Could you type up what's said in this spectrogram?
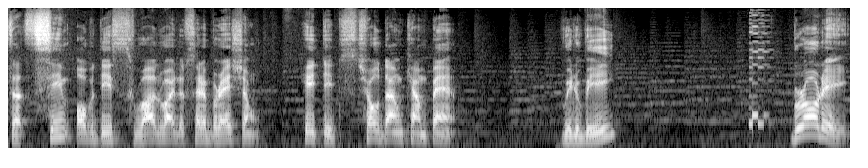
the theme of this worldwide celebration, Heated Showdown campaign, will be Broly.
